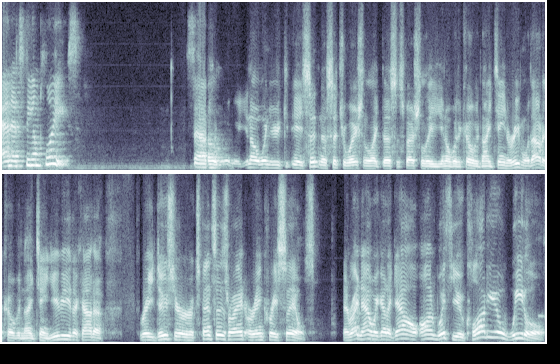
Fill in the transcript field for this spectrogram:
and it's the employees so, Absolutely. you know, when you, you sit in a situation like this, especially, you know, with a COVID 19 or even without a COVID 19, you either kind of reduce your expenses, right, or increase sales. And right now, we got a gal on with you, Claudia Weedle.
